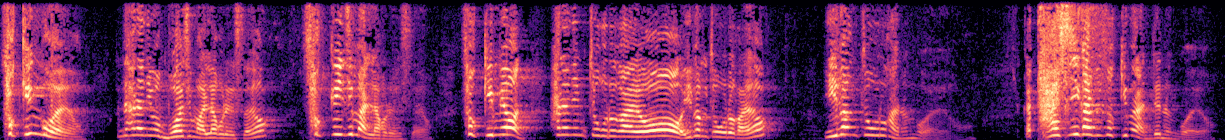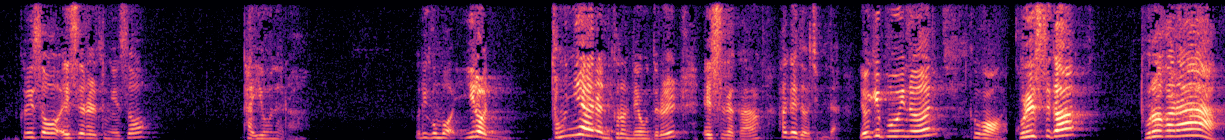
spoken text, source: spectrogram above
섞인 거예요. 근데 하나님은 뭐 하지 말라고 그랬어요? 섞이지 말라고 그랬어요. 섞이면 하나님 쪽으로 가요? 이방 쪽으로 가요? 이방 쪽으로 가는 거예요. 그러니까 다시 가서 섞이면 안 되는 거예요. 그래서 에스라를 통해서 다 이혼해라. 그리고 뭐 이런 정리하는 그런 내용들을 에스라가 하게 되어집니다. 여기 보이는 그거 고레스가 돌아가라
